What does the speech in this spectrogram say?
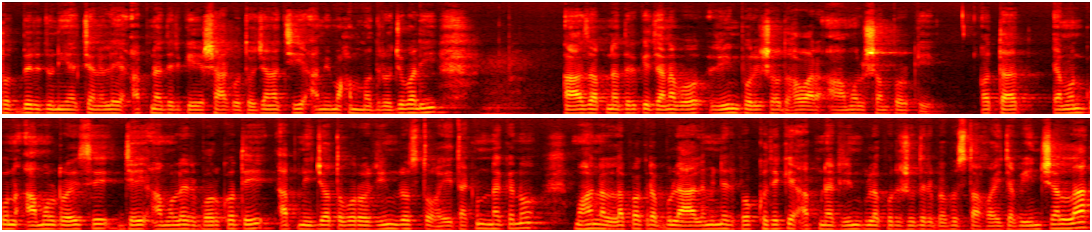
তদ্বির দুনিয়া চ্যানেলে আপনাদেরকে স্বাগত জানাচ্ছি। আমি মোহাম্মদ রজব আলী। আজ আপনাদেরকে জানাব ঋণ পরিশোধ হওয়ার আমল সম্পর্কে। অর্থাৎ এমন কোন আমল রয়েছে যেই আমলের বরকতে আপনি যত বড় ঋণগ্রস্ত হয়ে থাকুন না কেন, মহান আল্লাহ পাক রাব্বুল আলমিনের পক্ষ থেকে আপনার ঋণগুলো পরিশোধের ব্যবস্থা হয়ে যাবে ইনশাল্লাহ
